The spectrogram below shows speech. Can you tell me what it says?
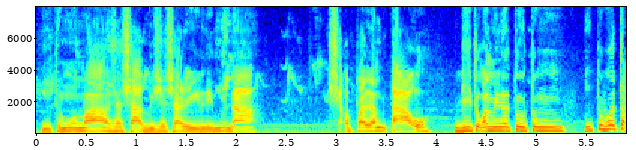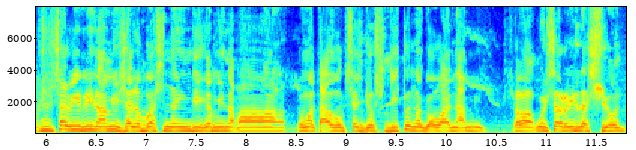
Dito mo masasabi sa sarili mo na isa ka palang tao. Dito kami natutong tumatak sa sarili namin sa labas na hindi kami naka sa Diyos. Dito nagawa namin. So kung sa relasyon,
